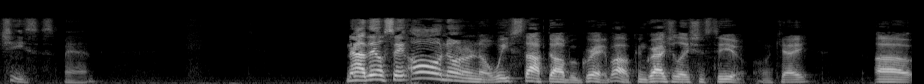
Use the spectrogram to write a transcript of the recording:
Jesus, man. Now they'll say, "Oh no, no, no, we stopped Abu Ghraib." Oh, congratulations to you. Okay. Uh,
